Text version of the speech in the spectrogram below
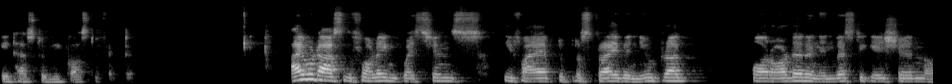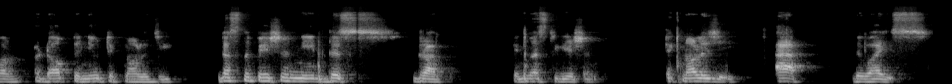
it has to be cost effective. I would ask the following questions if I have to prescribe a new drug or order an investigation or adopt a new technology. Does the patient need this drug, investigation, technology, app, device?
